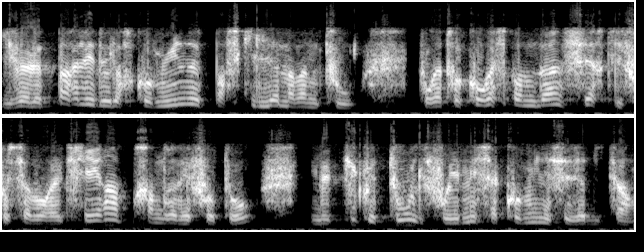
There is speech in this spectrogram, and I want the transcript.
Ils veulent parler de leur commune parce qu'ils l'aiment avant tout. Pour être correspondant, certes, il faut savoir écrire, prendre des photos, mais plus que tout, il faut aimer sa commune et ses habitants.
